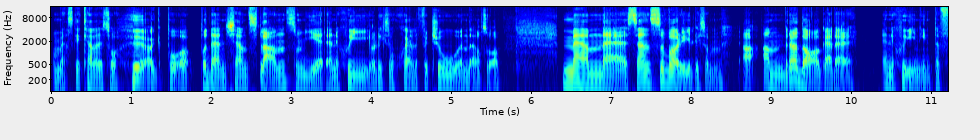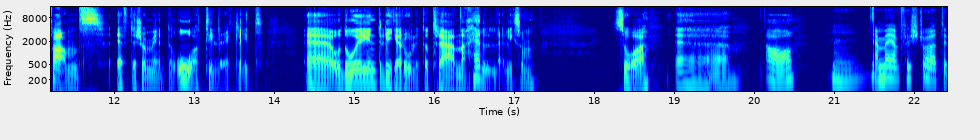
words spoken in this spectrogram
om jag ska kalla det så hög på, på den känslan som ger energi och liksom självförtroende och så. Men eh, sen så var det ju liksom ja, andra dagar där energin inte fanns eftersom jag inte åt tillräckligt. Eh, och då är det inte lika roligt att träna heller liksom. Så eh, ja, Mm. Ja men jag förstår att det,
